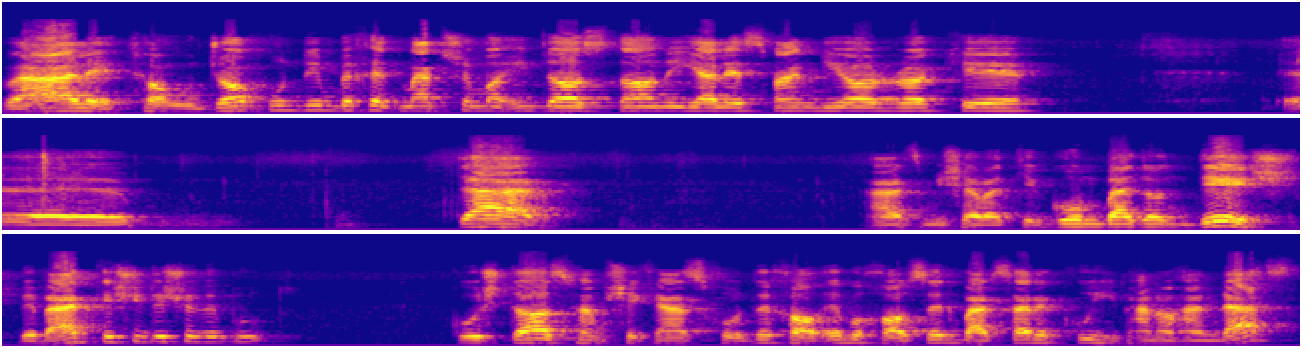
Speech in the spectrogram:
بله تا اونجا خوندیم به خدمت شما این داستان یل اسفندیار را که در عرض می شود که گنبدان دش به بند کشیده شده بود. گشتاس هم شکست خورده خائب و خاسر بر سر کوهی پناهنده است.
